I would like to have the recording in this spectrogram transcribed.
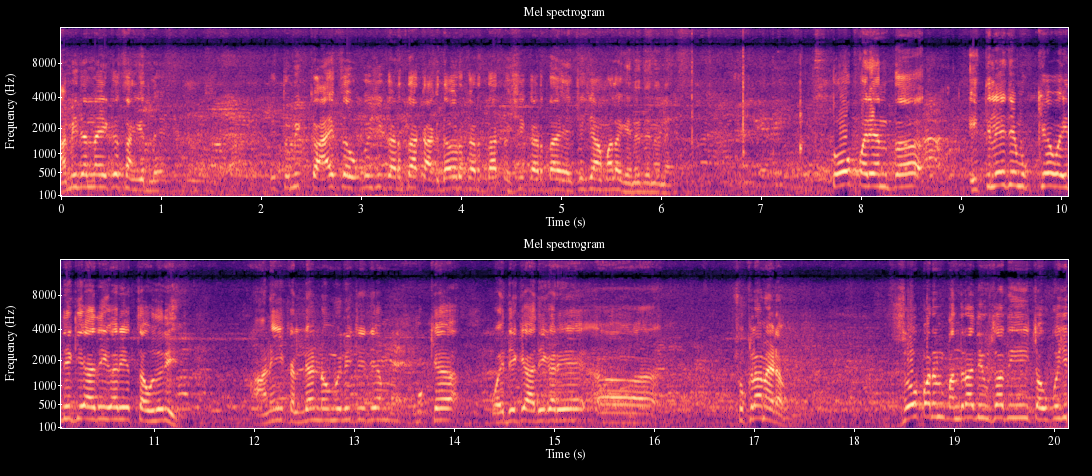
आम्ही त्यांना एकच सांगितलं आहे की तुम्ही काय चौकशी करता कागदावर करता कशी करता याच्याशी आम्हाला घेणं देणं नाही. तोपर्यंत इथले जे मुख्य वैद्यकीय अधिकारी आहेत चौधरी आणि कल्याण डोंबिवलीचे जे मुख्य वैद्यकीय अधिकारी शुक्ला मॅडम जोपर्यंत पंधरा दिवसात ही चौकशी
